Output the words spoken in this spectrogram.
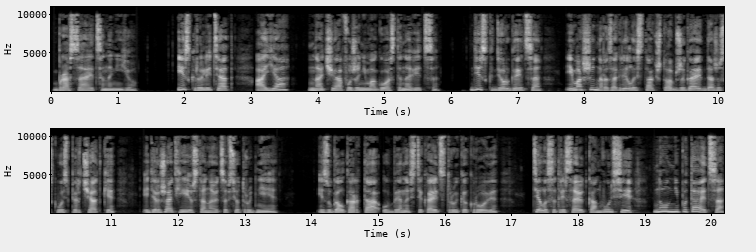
бросается на нее. Искры летят, а я, начав, уже не могу остановиться. Диск дергается, и машина разогрелась так, что обжигает даже сквозь перчатки, и держать ее становится все труднее. Из уголка рта у Бена стекает струйка крови – Тело сотрясают конвульсии, но он не пытается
